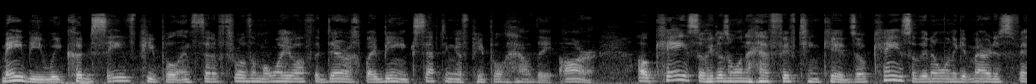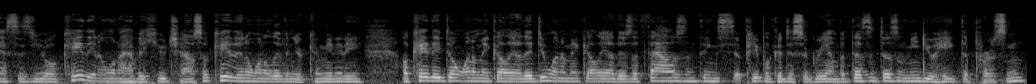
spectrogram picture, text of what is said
Maybe we could save people instead of throw them away off the derech by being accepting of people how they are. Okay, so he doesn't want to have 15 kids. Okay, so they don't want to get married as fast as you. Okay, they don't want to have a huge house. Okay, they don't want to live in your community. Okay, they don't want to make aliyah. They do want to make aliyah. There's a thousand things that people could disagree on, but doesn't doesn't mean you hate the person.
